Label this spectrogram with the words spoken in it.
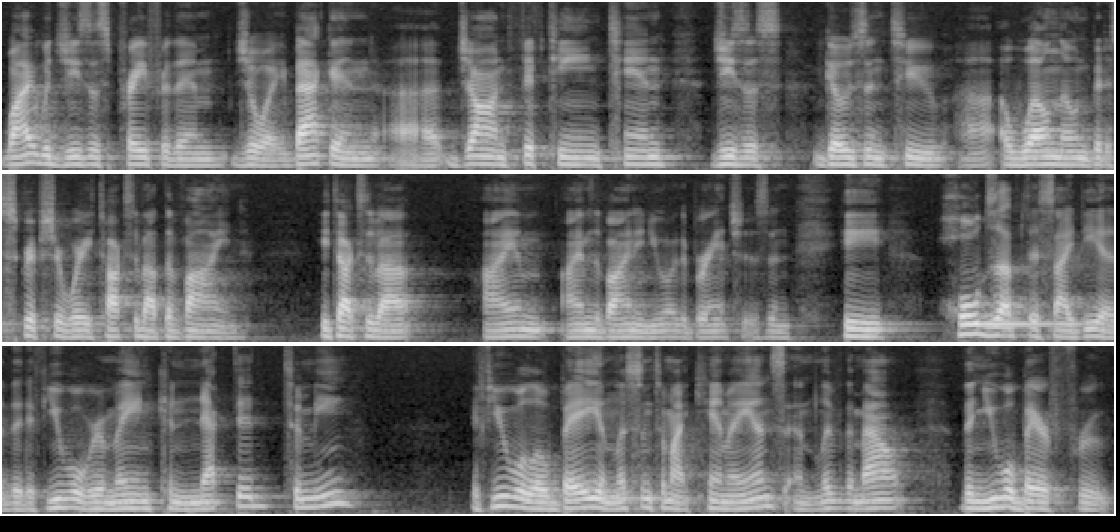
Why would Jesus pray for them joy? Back in uh, John 15 10, Jesus goes into uh, a well known bit of scripture where he talks about the vine. He talks about, I am, I am the vine and you are the branches. And he holds up this idea that if you will remain connected to me, if you will obey and listen to my commands and live them out, then you will bear fruit.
